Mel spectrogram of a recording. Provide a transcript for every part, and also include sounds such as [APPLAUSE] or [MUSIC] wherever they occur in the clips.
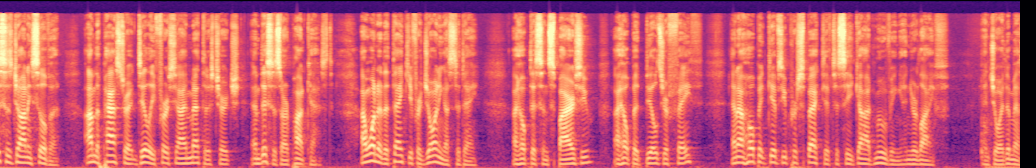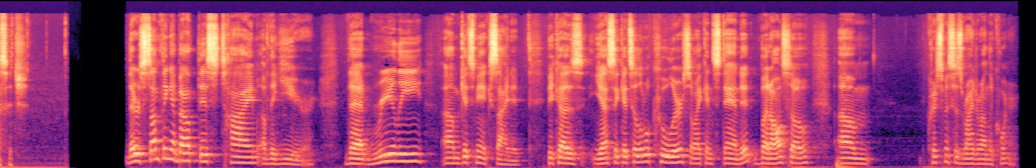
This is Johnny Silva. I'm the pastor at Dilley First United Methodist Church, and this is our podcast. I wanted to thank you for joining us today. I hope this inspires you, I hope it builds your faith, and I hope it gives you perspective to see God moving in your life. Enjoy the message. There's something about this time of the year that really um, gets me excited because, yes, it gets a little cooler, so I can stand it, but also um, Christmas is right around the corner.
